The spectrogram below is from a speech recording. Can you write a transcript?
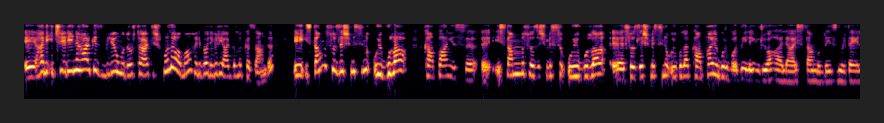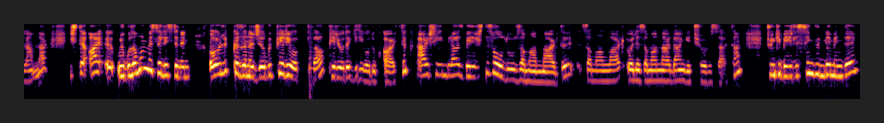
E, hani içeriğini herkes biliyor mudur tartışmalı ama hani böyle bir yaygınlık kazandı. E, İstanbul Sözleşmesi'ni uygula kampanyası, e, İstanbul Sözleşmesi uygula e, sözleşmesini uygula kampanya grubu adıyla yürüyor hala İstanbul'da, İzmir'de eylemler. İşte e, uygulama meselesinin ağırlık kazanacağı bir periyotta periyoda giriyorduk artık. Her şeyin biraz belirsiz olduğu zamanlardı. Zamanlar, öyle zamanlardan geçiyoruz zaten. Çünkü meclisin gündeminde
